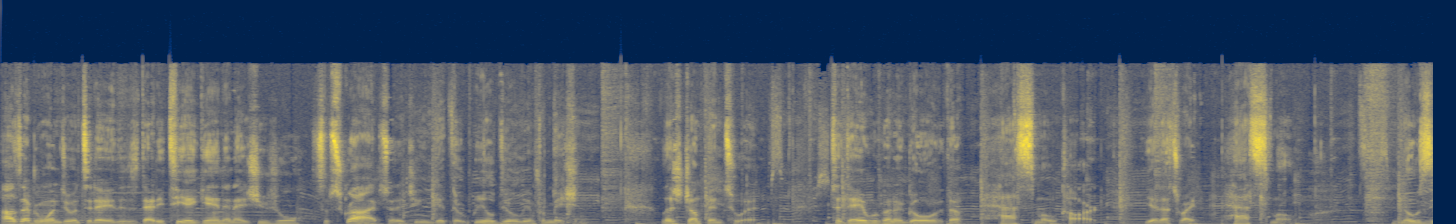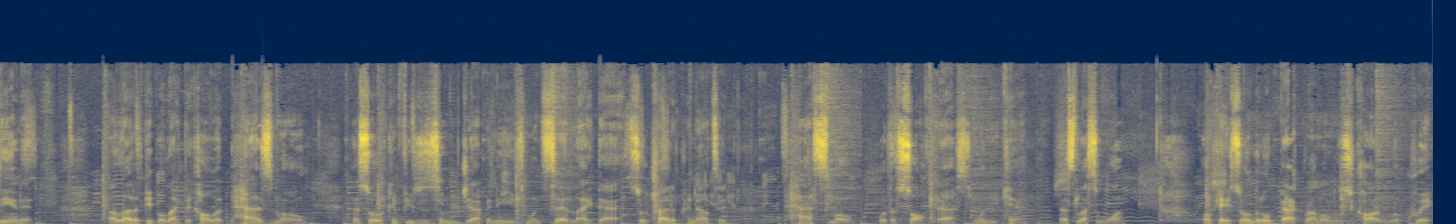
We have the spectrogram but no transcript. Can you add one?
How's everyone doing today? This is Daddy T again, and as usual, subscribe so that you can get the real deal information. Let's jump into it. Today we're going to go over the Pasmo card. Yeah, that's right, Pasmo. No Z in it. A lot of people like to call it Pasmo, and so it confuses some Japanese when said like that. So try to pronounce it Pasmo with a soft S when you can. That's lesson one. Okay, so a little background on this card real quick.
